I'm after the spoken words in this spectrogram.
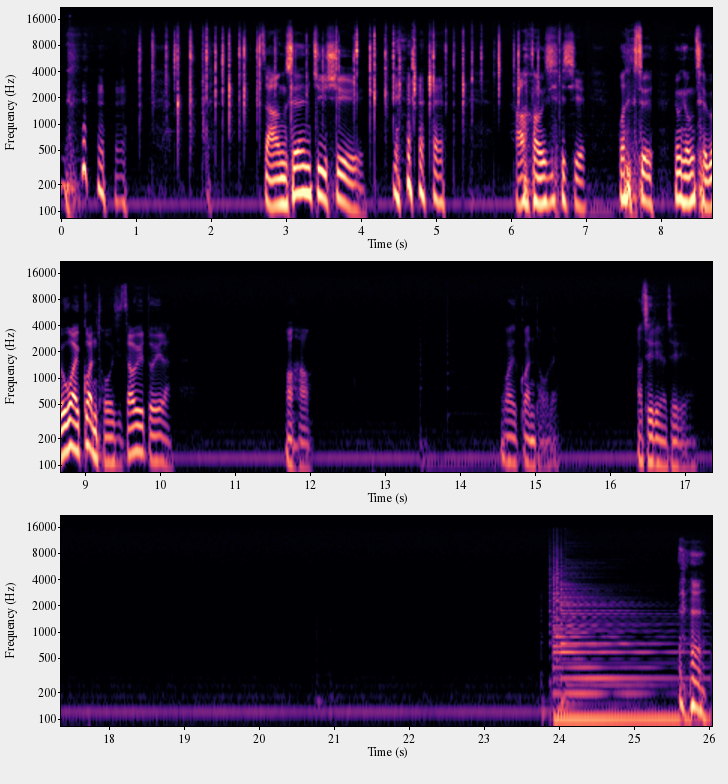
掌声继续。好，谢谢。我是用用找不外罐头是找一堆了。哦，好，外罐头嘞。啊，这里啊，这里。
